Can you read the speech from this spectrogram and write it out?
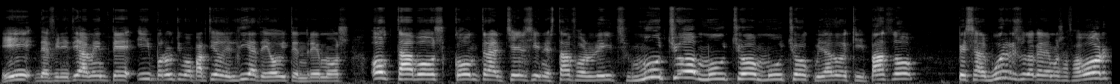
Y definitivamente, y por último partido del día de hoy tendremos octavos contra el Chelsea en Stamford Bridge. Mucho, mucho, mucho cuidado, equipazo. Pese al buen resultado que tenemos a favor,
